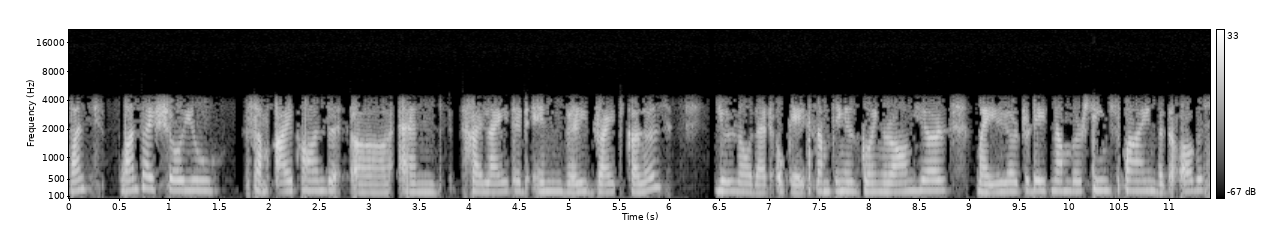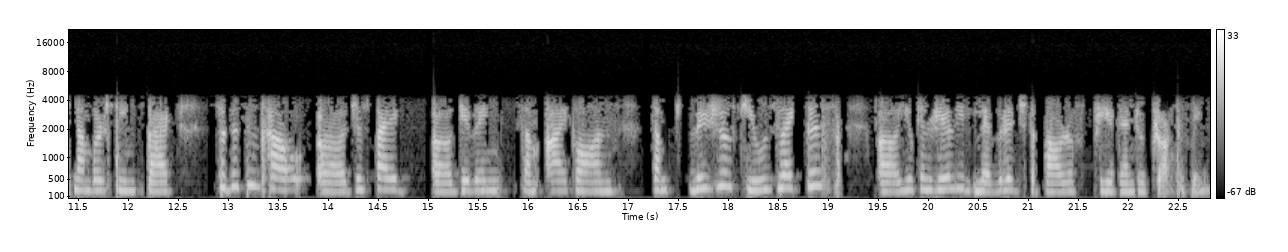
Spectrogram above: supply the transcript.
once, once I show you some icons uh, and highlighted in very bright colors, you'll know that, okay, something is going wrong here. My year-to-date number seems fine, but the August number seems bad. So this is how, uh, just by uh, giving some icons, some visual cues like this, uh, you can really leverage the power of pre-attentive processing.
